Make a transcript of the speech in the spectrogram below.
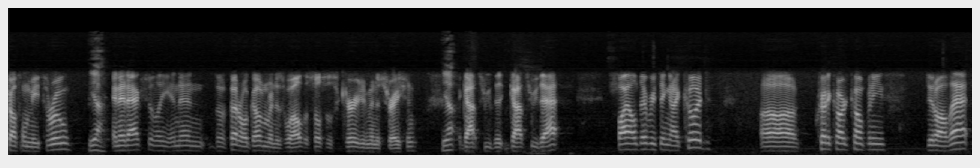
shuffle me through, Yeah. and it actually, and then the federal government as well, the Social Security Administration. Yeah. Got through the, got through that, filed everything I could. Uh, credit card companies did all that.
